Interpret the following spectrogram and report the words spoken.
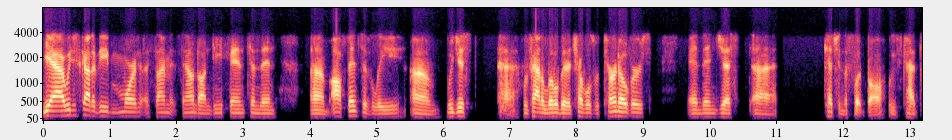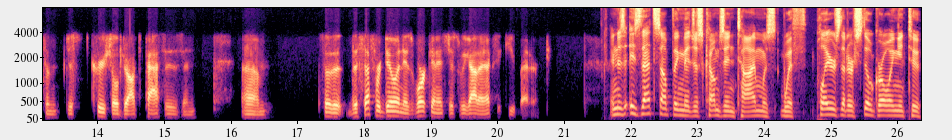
Yeah, we just got to be more assignment sound on defense, and then um, offensively, um, we just uh, we've had a little bit of troubles with turnovers, and then just uh, catching the football. We've had some just crucial dropped passes, and um, so the the stuff we're doing is working. It's just we got to execute better. And is is that something that just comes in time with with players that are still growing into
